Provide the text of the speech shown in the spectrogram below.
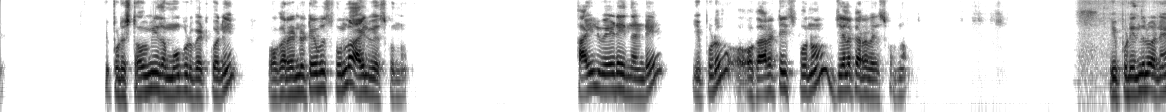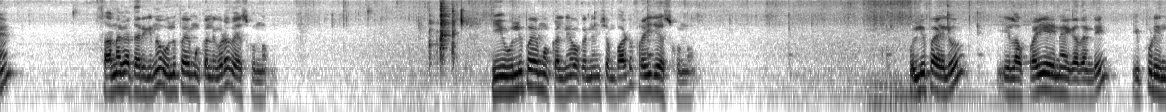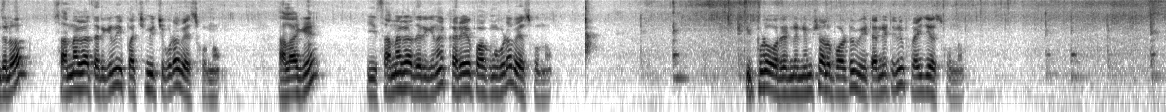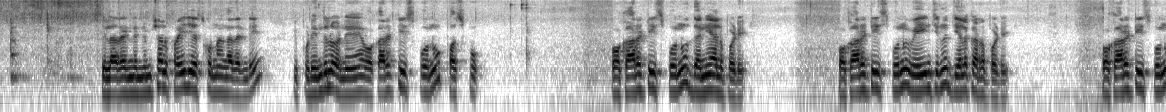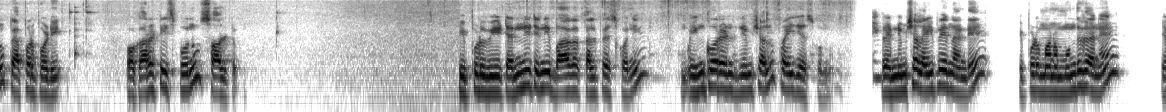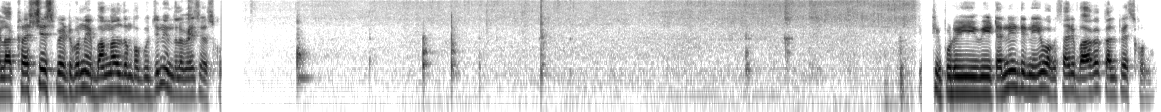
ఇప్పుడు స్టవ్ మీద మూకుడు పెట్టుకొని ఒక రెండు టేబుల్ స్పూన్లు ఆయిల్ వేసుకుందాం. ఆయిల్ వేడైందండి. ఇప్పుడు ఒక అర టీ స్పూను జీలకర్ర వేసుకుందాం. ఇప్పుడు ఇందులోనే సన్నగా తరిగిన ఉల్లిపాయ ముక్కల్ని కూడా వేసుకుందాం. ఈ ఉల్లిపాయ ముక్కల్ని ఒక నిమిషం పాటు ఫ్రై చేసుకుందాం. ఉల్లిపాయలు ఇలా ఫ్రై అయినాయి కదండి. ఇప్పుడు ఇందులో సన్నగా తరిగిన ఈ పచ్చిమిర్చి కూడా వేసుకుందాం. అలాగే ఈ సన్నగా తరిగిన కరివేపాకును కూడా వేసుకుందాం. ఇప్పుడు రెండు నిమిషాల పాటు వీటన్నిటిని ఫ్రై చేసుకుందాం. ఇలా రెండు నిమిషాలు ఫ్రై చేసుకున్నాం కదండి. ఇప్పుడు ఇందులోనే ఒక అర టీ స్పూను పసుపు ఒక అర టీ స్పూను ధనియాల పొడి ఒక అర టీ స్పూను వేయించిన జీలకర్ర పొడి ఒక అర టీ స్పూను పెప్పర్ పొడి ఒక అర టీ స్పూను సాల్ట్. ఇప్పుడు వీటన్నిటిని బాగా కలిపేసుకొని ఇంకో రెండు నిమిషాలు ఫ్రై చేసుకుందాం. రెండు నిమిషాలు అయిపోయిందండి. ఇప్పుడు మనం ముందుగానే ఇలా క్రష్ చేసి పెట్టుకున్న ఈ బంగాళదుంప గుజ్జుని ఇందులో వేసేసుకుందాం. ఇప్పుడు ఈ వీటన్నింటిని ఒకసారి బాగా కలిపేసుకున్నాం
